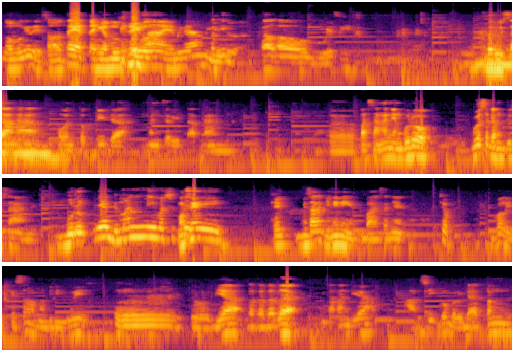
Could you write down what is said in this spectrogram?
ngomongin deh soal teteh nggak mungkin yang lain kan Tapi- gitu. kalau gue sih berusaha untuk tidak menceritakan eh, pasangan yang buruk gue sedang berusaha nih. Buruknya gimana nih maksudnya Maksudnya- nih? kayak misalnya gini nih bahasanya. Cup gue lagi kesel sama bini gue. Hmm. tuh dia bla misalkan dia harus sih? Gue baru datang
